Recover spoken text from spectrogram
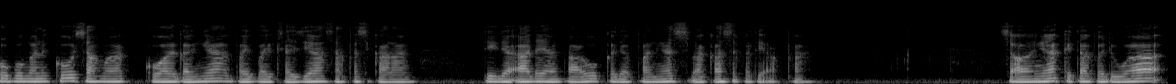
Hubunganku sama keluarganya baik-baik saja sampai sekarang tidak ada yang tahu ke depannya bakal seperti apa. Soalnya kita berdua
